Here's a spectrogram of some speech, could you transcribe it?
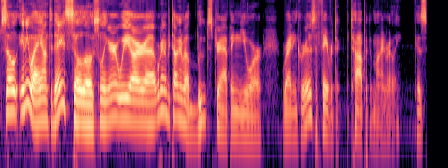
so anyway, on today's solo slinger, we are uh, we're going to be talking about bootstrapping your writing career. It's a favorite t- topic of mine, really, because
